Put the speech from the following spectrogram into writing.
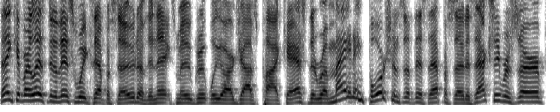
Thank you for listening to this week's episode of the Next Move Group We Are Jobs podcast. The remaining portions of this episode is actually reserved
